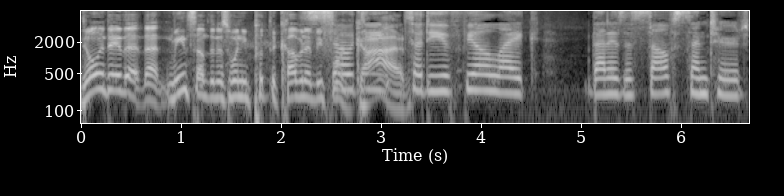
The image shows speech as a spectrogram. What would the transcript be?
The only day that that means something is when you put the covenant before do you- God. so do you feel like that is a self-centered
